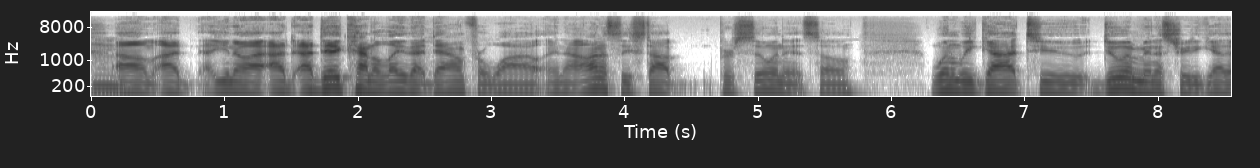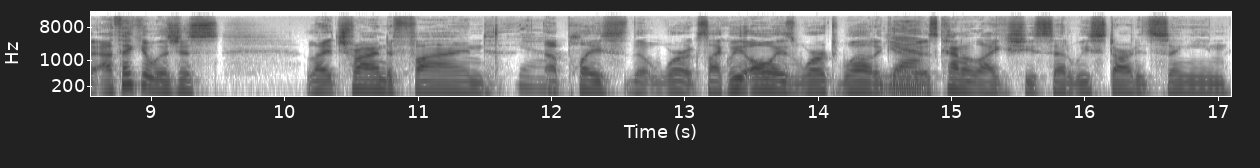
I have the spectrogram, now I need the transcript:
Mm. um, I you know I I, I did kind of lay that down for a while, and I honestly stopped pursuing it. So when we got to doing ministry together, I think it was just like trying to find Yeah. a place that works. Like we always worked well together. Yeah. It was kind of like she said, we started singing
